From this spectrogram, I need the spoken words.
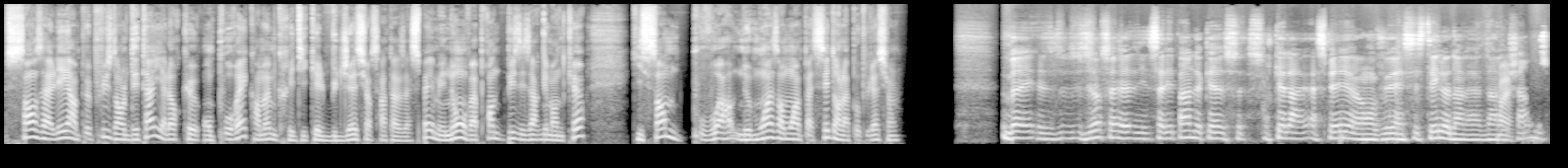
sans aller un peu plus dans le détail, alors qu'on pourrait quand même critiquer le budget sur certains aspects, mais non, on va prendre plus des arguments de cœur qui semblent pouvoir de moins en moins passer dans la population. Ben, ça, dépend de quel, sur quel aspect on veut insister là, dans l'échange.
